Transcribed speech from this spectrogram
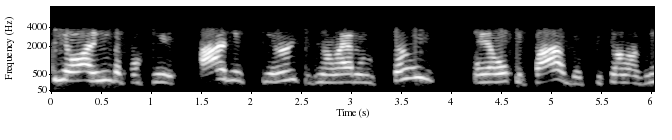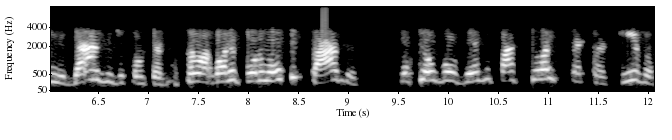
pior ainda, porque áreas que antes não eram tão é, ocupadas, que são as unidades de conservação, agora foram ocupadas, porque o governo passou a expectativa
